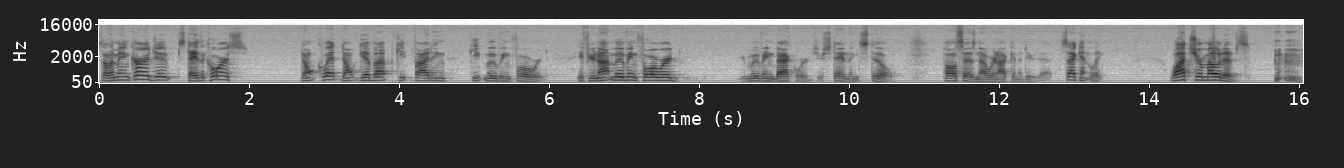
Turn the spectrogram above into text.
So let me encourage you stay the course. Don't quit. Don't give up. Keep fighting. Keep moving forward. If you're not moving forward, you're moving backwards. You're standing still. Paul says, no, we're not going to do that. Secondly, watch your motives. um,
